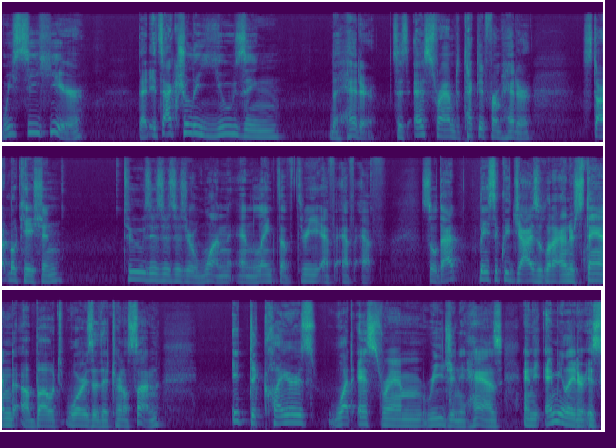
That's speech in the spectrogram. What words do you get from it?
we see here that it's actually using the header. It says SRAM detected from header, start location 20001 and length of 3FFF. So that basically jives with what I understand about Warriors of the Eternal Sun. It declares what SRAM region it has, and the emulator is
